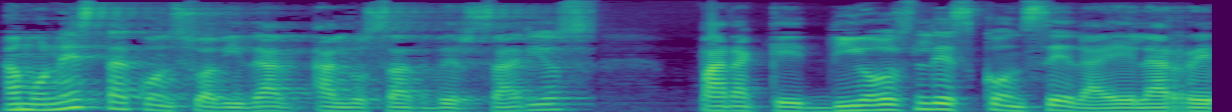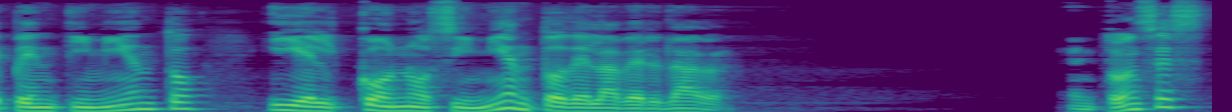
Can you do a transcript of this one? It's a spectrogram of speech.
Amonesta con suavidad a los adversarios para que Dios les conceda el arrepentimiento y el conocimiento de la verdad entonces,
